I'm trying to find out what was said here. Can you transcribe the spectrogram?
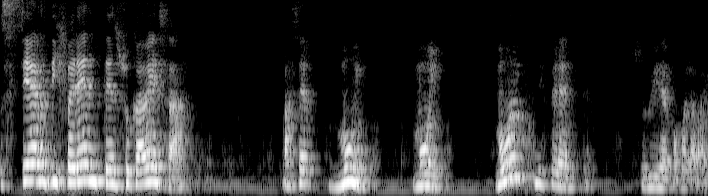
ser diferente en su cabeza, va a ser muy, muy, muy diferente su vida como la va.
